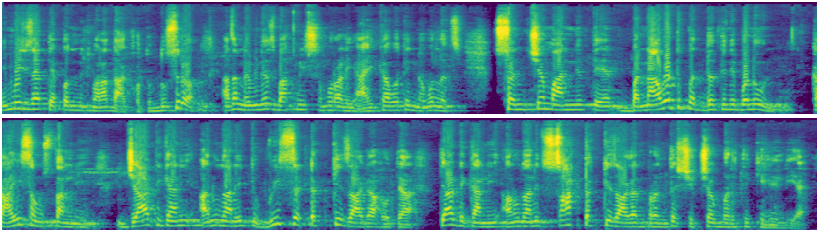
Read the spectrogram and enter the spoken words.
इमेजेस आहेत ते पण मी तुम्हाला दाखवतो. दुसरं आता नवीनच बातमी समोर आली. ऐकावं ते नवलच. संच मान्यते बनावट पद्धतीने बनवून काही संस्थांनी ज्या ठिकाणी अनुदानित वीस टक्के जागा होत्या त्या ठिकाणी अनुदानित साठ टक्के जागांपर्यंत शिक्षक भरती केलेली आहे.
